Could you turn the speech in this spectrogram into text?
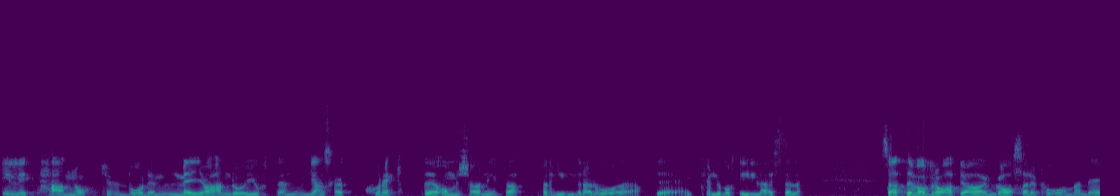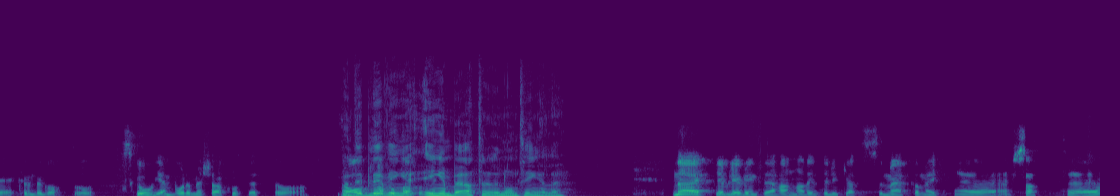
enligt han och både mig och han då gjort en ganska korrekt eh, omkörning för att förhindra då att det kunde gått illa istället. Så att det var bra att jag gasade på, men det kunde gått åt skogen både med körkortet och... Men ja, det man blev ingen, ingen böter eller någonting eller? Nej, det blev det inte. Han hade inte lyckats mäta mig. Eh, så att, eh,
